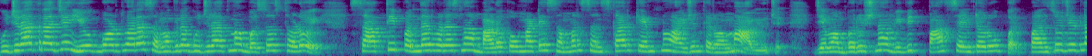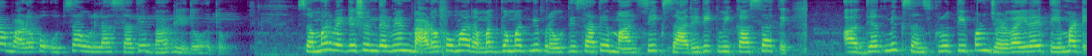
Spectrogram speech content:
ગુજરાત રાજ્ય યોગ બોર્ડ દ્વારા સમગ્ર ગુજરાતમાં બસો સ્થળોએ સાતથી પંદર વર્ષના બાળકો માટે સમર સંસ્કાર કેમ્પનું આયોજન કરવામાં આવ્યું છે, જેમાં ભરૂચના વિવિધ પાંચ સેન્ટરો ઉપર પાંચસો જેટલા બાળકો ઉત્સાહ ઉલ્લાસ સાથે ભાગ લીધો હતો. સમર વેકેશન દરમિયાન બાળકોમાં રમતગમતની પ્રવૃત્તિ સાથે માનસિક, શારીરિક વિકાસ સાથે આધ્યાત્મિક સંસ્કૃતિ પણ જળવાઈ રહે તે માટે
